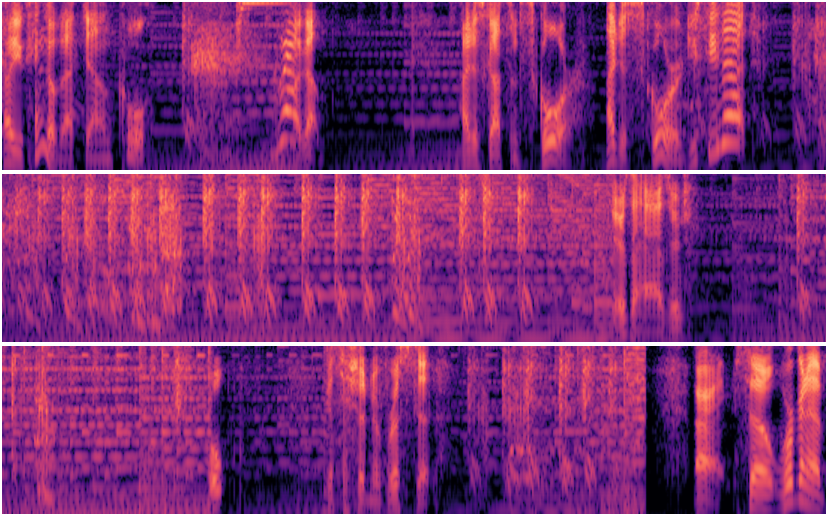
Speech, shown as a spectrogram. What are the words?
Oh, you can go back down. Cool. Great. I got. I just got some score. I just scored. Do you see that? There's a hazard. Guess I shouldn't have risked it. Alright, so we're gonna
